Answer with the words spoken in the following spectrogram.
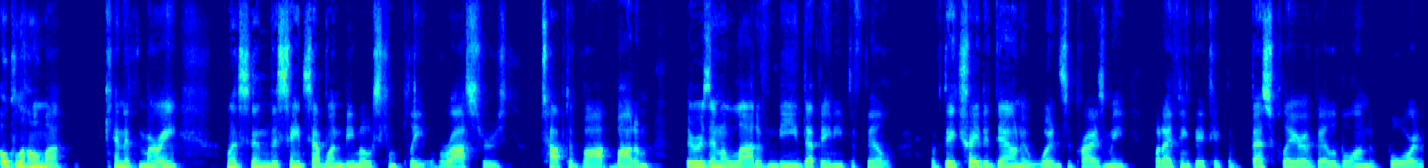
Oklahoma, Kenneth Murray. Listen, the Saints have one of the most complete rosters, top to bottom. There isn't a lot of need that they need to fill. If they traded down, it wouldn't surprise me, but I think they take the best player available on the board.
